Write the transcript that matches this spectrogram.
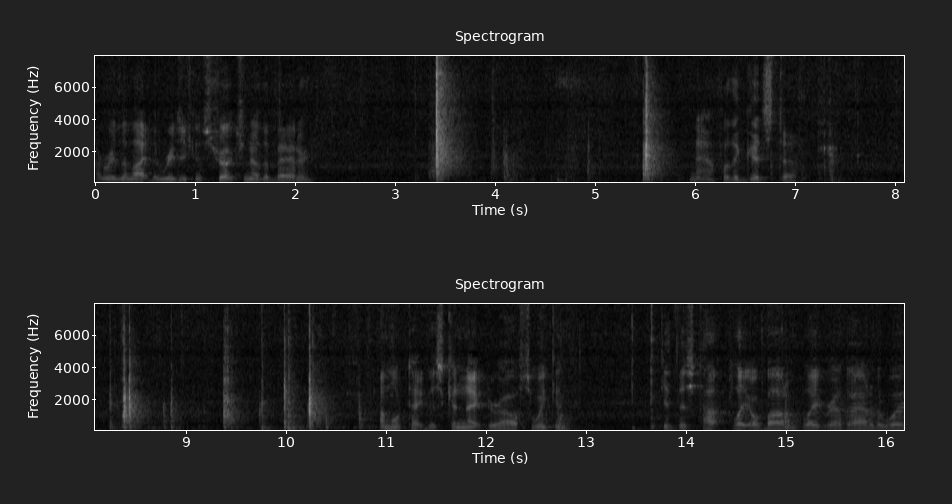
really like the rigid construction of the battery. Now for the good stuff. I'm going to take this connector off so we can get this top plate or bottom plate rather out of the way.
